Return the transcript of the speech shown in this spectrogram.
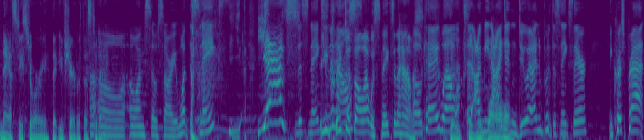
nasty story that you've shared with us today. Oh, oh, I'm so sorry. What, the snakes? Yes, The snakes You in the creeped house? us all out with snakes in the house. Okay, well, I mean, I didn't do it. I didn't put the snakes there. And Chris Pratt,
